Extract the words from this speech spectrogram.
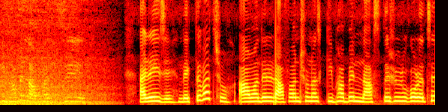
কীভাবে লাফাচ্ছে। আর এই যে দেখতে পাচ্ছ? আমাদের রাফান সোনা কীভাবে নাচতে শুরু করেছে?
